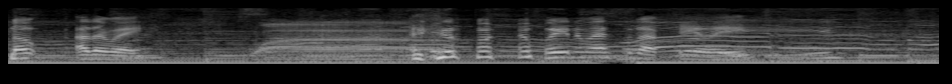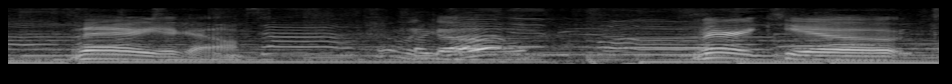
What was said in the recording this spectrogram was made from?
Nope, other way. Wow. way to mess it up, Kaylee. There you go. There we go. Very cute.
